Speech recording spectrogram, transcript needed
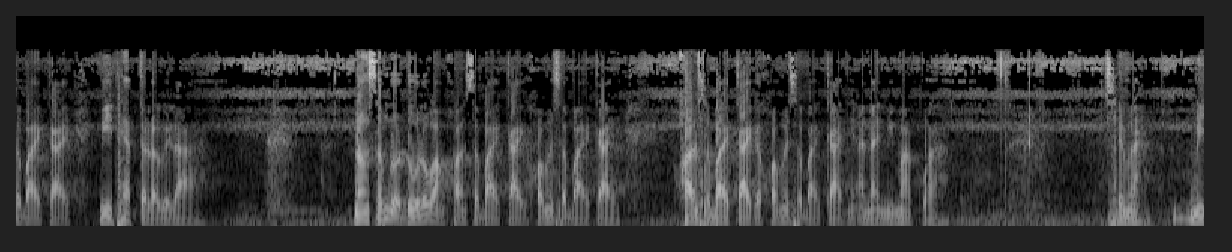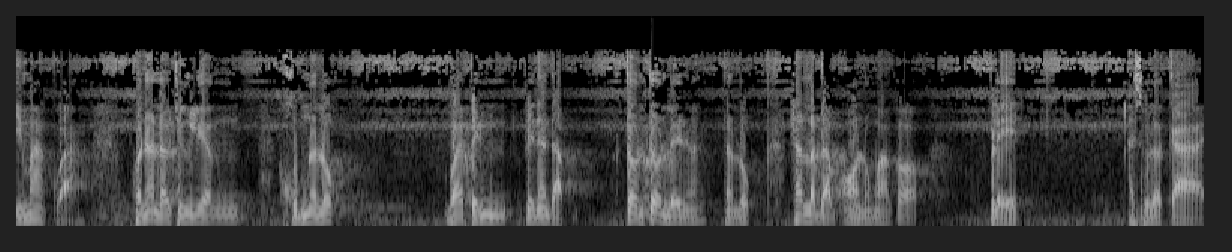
สบายกายมีแทบตลอดเวลาลองสำรวจดูระหว่างความสบายกายกับความไม่สบายกายความสบายกายกับความไม่สบายกายนี่อันไหนมีมากกว่า ใช่ไหมมีมากกว่า เพราะนั้นเราจึงเรียงขุมนรกไว้เป็นเป็นอันดับต้นๆเลยนะนรก ถ้าระดับอ่อนลงมาก็เปรตอสุรกาย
